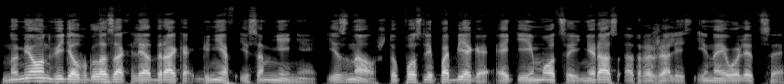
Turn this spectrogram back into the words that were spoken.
Но Мион видел в глазах Леодрака гнев и сомнения и знал, что после побега эти эмоции не раз отражались и на его лице.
